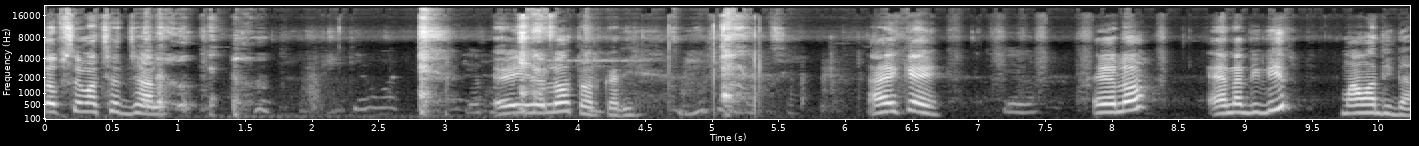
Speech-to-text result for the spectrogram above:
তপসে মাছের ঝাল। এই হলো তরকারি। কে? এই হলো দিদির মামা দিদা।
